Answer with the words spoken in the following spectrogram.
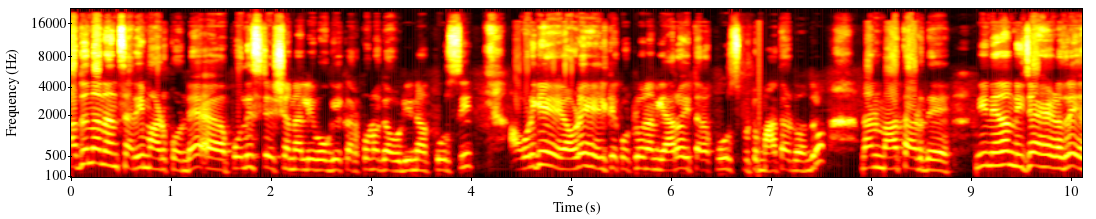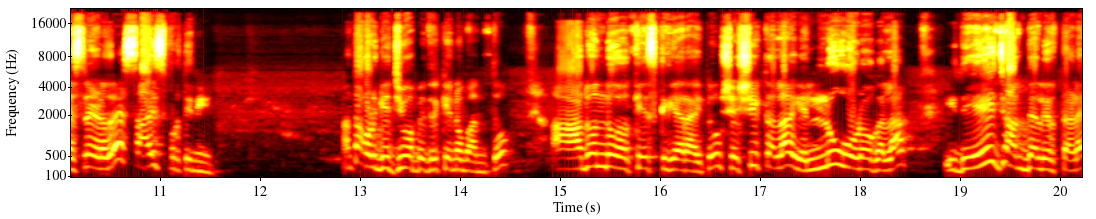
ಅದನ್ನ ನಾನು ಸರಿ ಮಾಡ್ಕೊಂಡೆ ಪೊಲೀಸ್ ಸ್ಟೇಷನ್ ಅಲ್ಲಿ ಹೋಗಿ ಕರ್ಕೊಂಡೋಗಿ ಅವಡಿನ ಕೂರಿಸಿ, ಅವಳಿಗೆ, ಅವಳೇ ಹೇಳಿಕೆ ಕೊಟ್ಲು, ನನ್ಗೆ ಯಾರೋ ಈ ಥರ ಕೂರಿಸ್ಬಿಟ್ಟು ಮಾತಾಡು ಅಂದ್ರು. ನಾನು ಮಾತಾಡಿದೆ ನೀನೇನೋ ನಿಜ ಹೇಳಿದ್ರೆ, ಹೆಸರು ಹೇಳಿದ್ರೆ ಸಾಯಿಸ್ಬಿಡ್ತೀನಿ. ಅಂತ ಅವಳಿಗೆ ಜೀವ ಬೆದರಿಕೆನೂ ಬಂತು. ಅದೊಂದು ಕೇಸ್ ಕ್ಲಿಯರ್ ಆಯಿತು. ಶಶಿಕಲಾ ಎಲ್ಲೂ ಓಡೋಗಲ್ಲ. ಇದೇ ಜಾಗದಲ್ಲಿ ಇರ್ತಾಳೆ.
